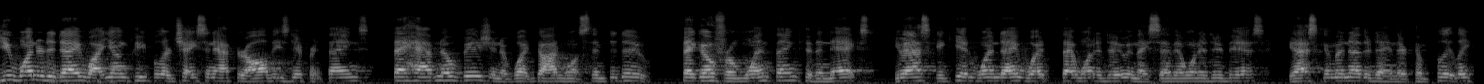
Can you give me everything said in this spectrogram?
You wonder today why young people are chasing after all these different things? They have no vision of what God wants them to do. They go from one thing to the next. You ask a kid one day what they want to do, and they say they want to do this. You ask them another day, and they're completely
